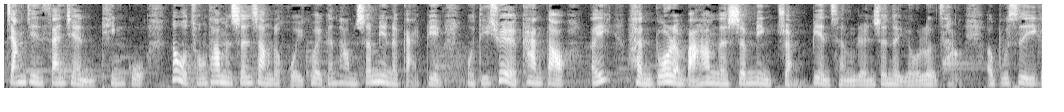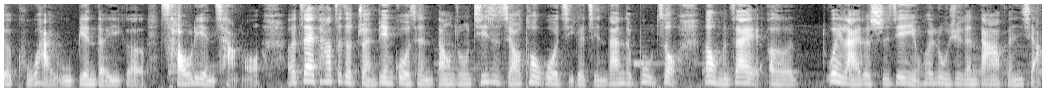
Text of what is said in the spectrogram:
将近三千人听过。那我从他们身上的回馈跟他们生命的改变，我的确也看到，哎，很多人把他们的生命转变成人生的游乐场，而不是一个苦海无边的一个操练场哦。而在他这个转变过程当中，其实只要透过几个简单的步骤，那我们在呃。未来的时间也会陆续跟大家分享。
